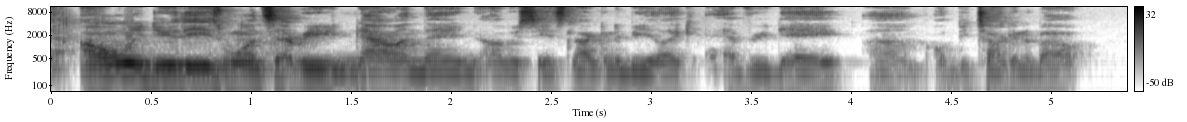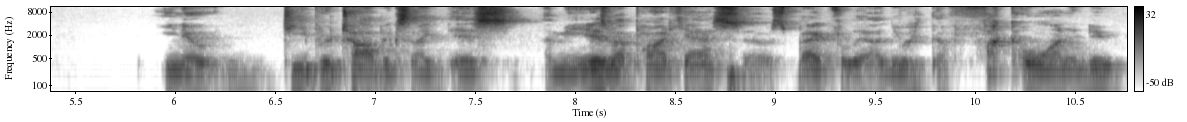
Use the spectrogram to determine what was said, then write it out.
I only do these once every now and then. Obviously, it's not going to be like every day. Um, I'll be talking about you know deeper topics like this. I mean, it is my podcast, so respectfully, I'll do what the fuck I want to do.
